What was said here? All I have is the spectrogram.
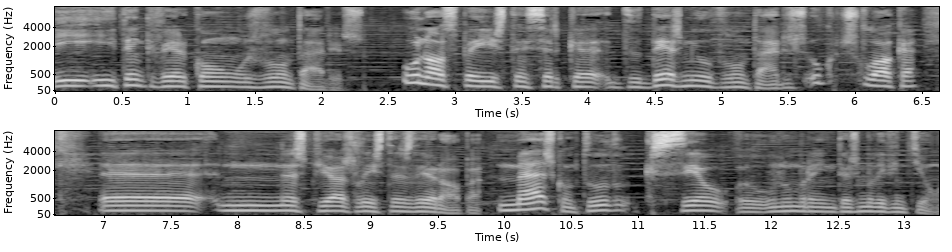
E, e tem que ver com os voluntários. O nosso país tem cerca de 10 mil voluntários, o que nos coloca eh, nas piores listas da Europa. Mas, contudo, cresceu eh, o número em 2021.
